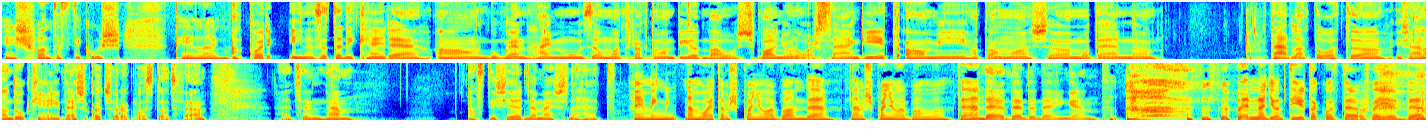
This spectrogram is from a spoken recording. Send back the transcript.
és fantasztikus, tényleg. Akkor én az ötödik helyre a Guggenheim Múzeumot raktam, a Bilbao Spanyolországit, ami hatalmas, modern tárlatot és állandó kiállításokat sorakoztat fel. Hát szerintem azt is érdemes lehet. Én még nem voltam spanyolban, de nem spanyolban van, te? De, de, de, de, igen. Mert nagyon tiltakoztál a fejed, de,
